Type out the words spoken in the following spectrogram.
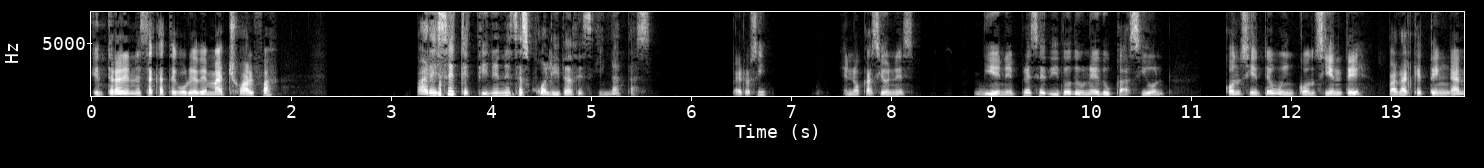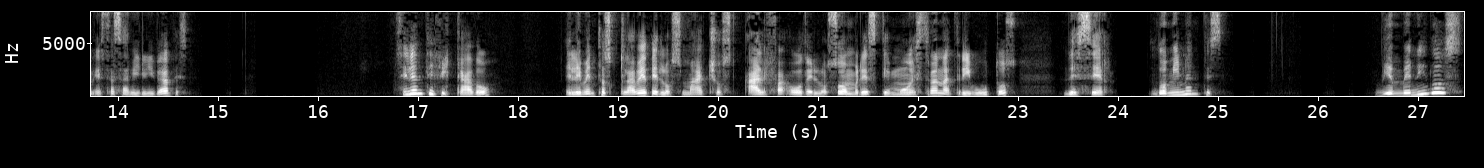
entrar en esta categoría de macho alfa parece que tienen esas cualidades innatas. Pero sí, en ocasiones viene precedido de una educación consciente o inconsciente para que tengan estas habilidades. Se ha identificado elementos clave de los machos alfa o de los hombres que muestran atributos de ser dominantes. Bienvenidos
